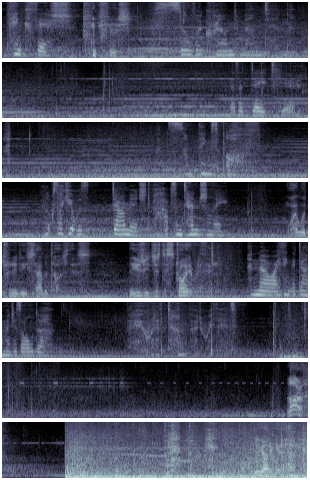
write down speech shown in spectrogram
Pink fish. Pink fish. Silver crowned mountain. There's a date here. But something's off. Looks like it was damaged, perhaps intentionally. Why would Trinity sabotage this? They usually just destroy everything. And no, I think the damage is older. But who would have tampered with it? Lara! we gotta get out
